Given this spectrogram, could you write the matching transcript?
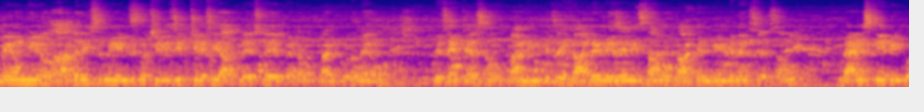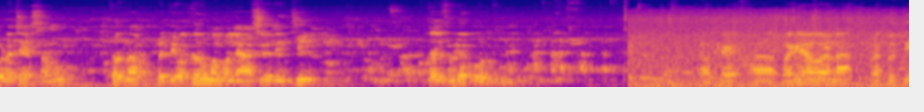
మేము మీరు ఆర్డర్ ఇస్తున్న ఇంటికి వచ్చి విజిట్ చేసి ఆ ప్లేస్లో ఏం పెట్టడం ప్లాంట్ కూడా మేము డిసైడ్ చేస్తాము. ప్లానింగ్ డిజైన్ గార్డెన్ డిజైన్ ఇస్తాము గార్డెన్ మెయింటెనెన్స్ చేస్తాము ల్యాండ్స్కేపింగ్ కూడా చేస్తాము. సో ప్రతి ఒక్కరూ మమ్మల్ని ఆశీర్వదించి తలుపుగా కోరుతున్నాం ఓకే పర్యావరణ ప్రకృతి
